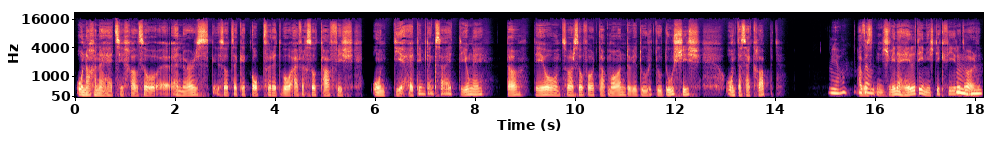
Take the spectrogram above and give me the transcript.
Und nachher hat sich also äh, eine Nurse sozusagen geopfert, die einfach so tough ist. Und die hat ihm dann gesagt, Junge, da, Theo, und zwar sofort ab morgen, du, du, du duschst. Und das hat geklappt. ja. Aber Also, es ist wie eine Heldin, ist die gefeiert worden.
